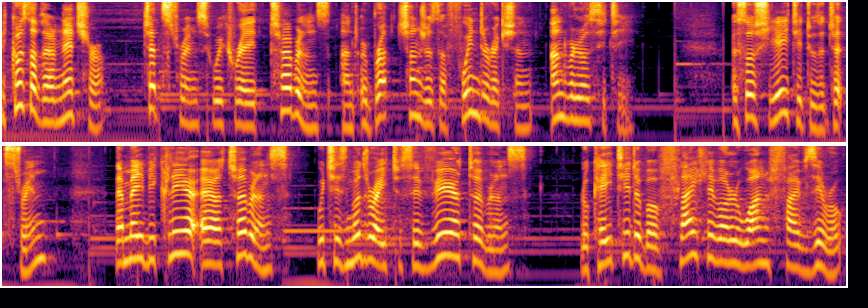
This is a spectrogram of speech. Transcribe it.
Because of their nature, jet streams will create turbulence and abrupt changes of wind direction and velocity. Associated to the jet stream, there may be clear air turbulence, which is moderate to severe turbulence, located above flight level 150,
